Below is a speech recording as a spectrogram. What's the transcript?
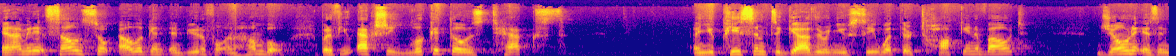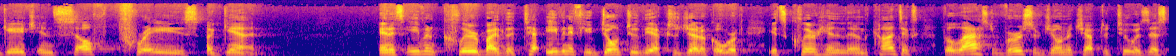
And I mean, it sounds so elegant and beautiful and humble. But if you actually look at those texts and you piece them together and you see what they're talking about, Jonah is engaged in self praise again. And it's even clear by the text, even if you don't do the exegetical work, it's clear in, in the context. The last verse of Jonah chapter 2 is this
